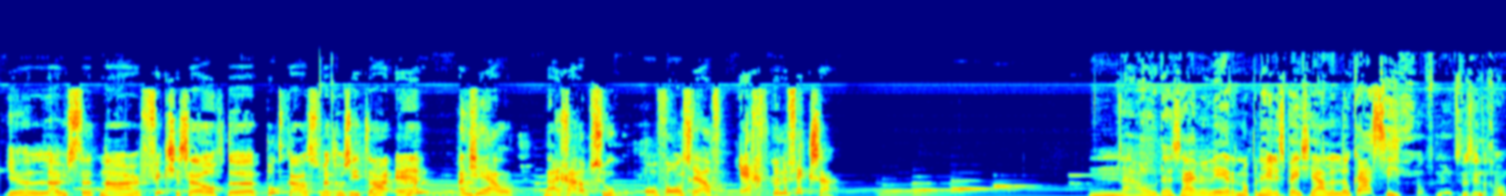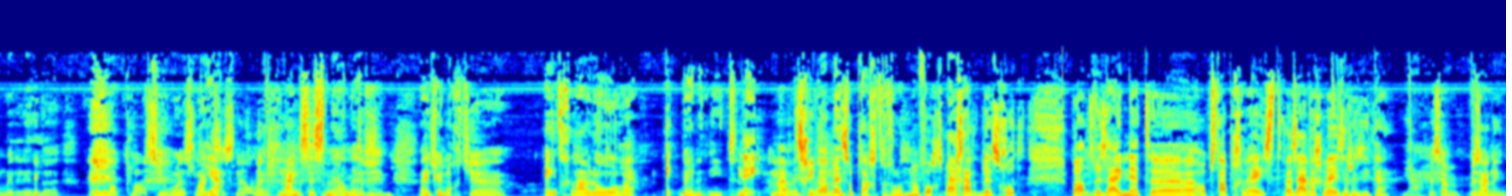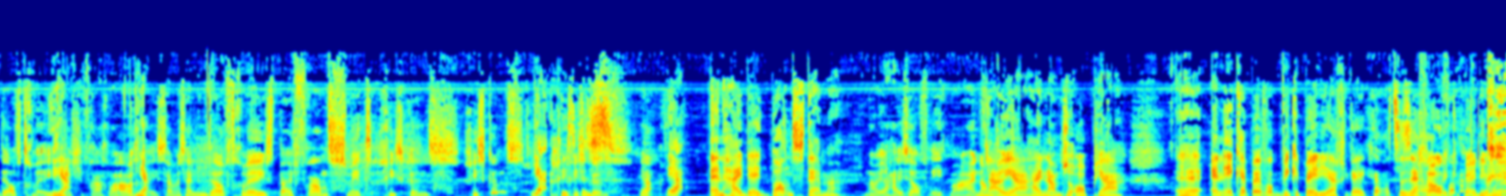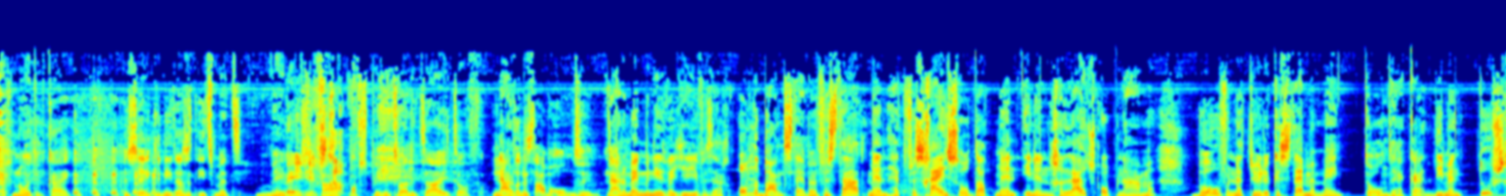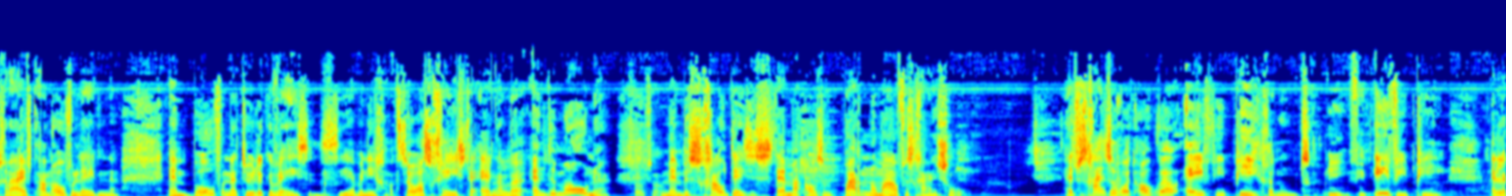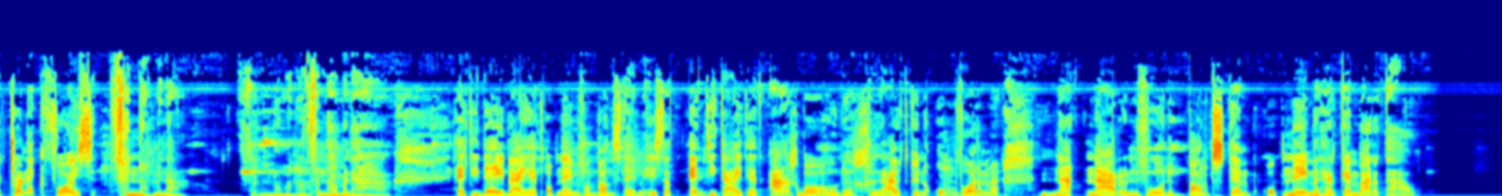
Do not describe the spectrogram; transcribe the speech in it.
Je luistert naar Fix Jezelf, de podcast met Rosita en... Angel, wij gaan op zoek of we onszelf echt kunnen fixen. Nou, daar zijn we weer en op een hele speciale locatie. Of niet? We zitten gewoon midden in de La Place, jongens. Langs Ja, de snelweg. langs eh, de wij op snelweg. te nemen. Wij Dus kunnen- mocht je eetgeluiden horen, Ja. Ik ben het niet. Nee, maar misschien wel mensen op de achtergrond. Maar volgens mij gaat het best goed. Want we zijn net eh, op stap geweest. Waar zijn we geweest, Rosita? Ja, we zijn, we zijn in Delft geweest. Ja. Als je vraagt waar we Ja. geweest zijn. We zijn in Delft geweest bij Frans Smit Gieskens. Gieskens? Ja. Gieskens. Ja. Ja, en hij deed bandstemmen. Nou ja, hij zelf niet, maar hij nam nou ze op. ja, hij nam ze op, ja. Eh, en ik heb even op Wikipedia gekeken wat ze zeggen Oh, over. Wikipedia moet je echt nooit op kijken. En zeker niet als het iets met mediumschap of spiritualiteit of... Nou, dan is allemaal onzin. Nou, dan ben ik benieuwd wat je hiervan zegt. Onder bandstemmen verstaat men het verschijnsel dat men in een geluidsopname bovennatuurlijke stemmen meent te ontdekken, die men toeschrijft aan overledenen. En bovennatuurlijke wezens, die hebben we niet gehad, zoals geesten, engelen en demonen. Zo zo. Men beschouwt deze stemmen als een paranormaal verschijnsel. Het verschijnsel wordt ook wel EVP genoemd. Fiep. EVP, Electronic Voice Phenomena. Phenomena. Phenomena. Het idee bij het opnemen van bandstemmen is dat entiteiten het aangeboden geluid kunnen omvormen na- naar een voor de bandstemopnemer herkenbare taal.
